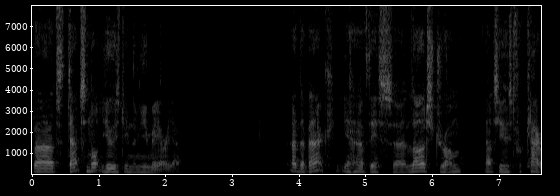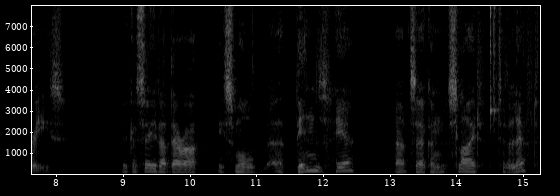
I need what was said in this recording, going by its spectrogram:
but that's not used in the Numeria. At the back you have this uh, large drum that's used for carries. You can see that there are these small uh, pins here that uh, can slide to the left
